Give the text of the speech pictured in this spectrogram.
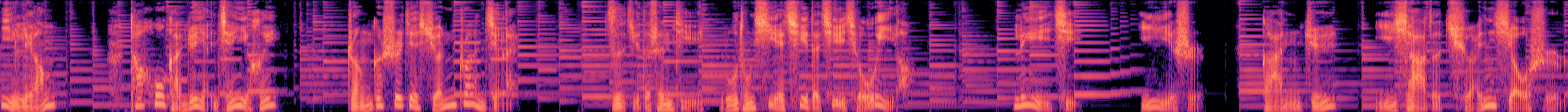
一凉，他忽感觉眼前一黑，整个世界旋转起来，自己的身体如同泄气的气球一样，力气、意识、感觉一下子全消失了。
